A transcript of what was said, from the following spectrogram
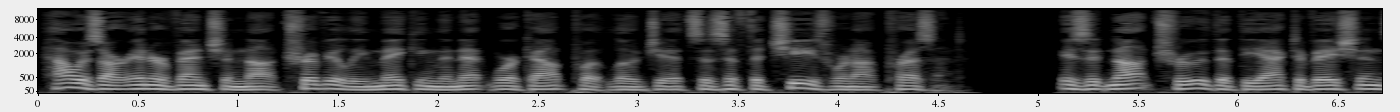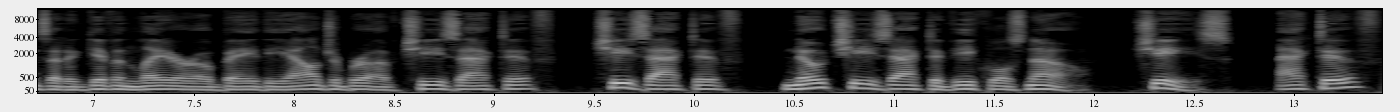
How is our intervention not trivially making the network output logits as if the cheese were not present? Is it not true that the activations at a given layer obey the algebra of cheese active, cheese active, no cheese active equals no, cheese, active?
